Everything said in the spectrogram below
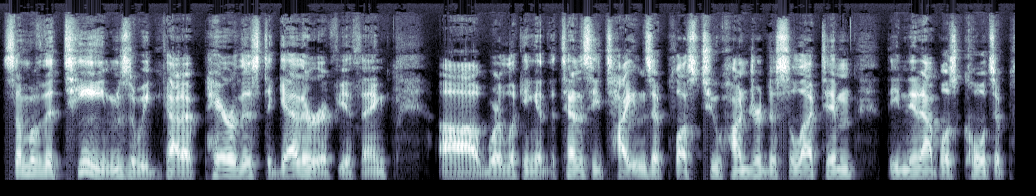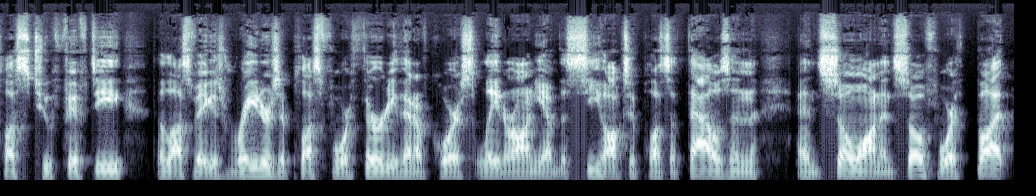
Some of the teams, we can kind of pair this together if you think. Uh, we're looking at the Tennessee Titans at plus 200 to select him, the Indianapolis Colts at plus 250, the Las Vegas Raiders at plus 430. Then, of course, later on, you have the Seahawks at plus 1,000 and so on and so forth. But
